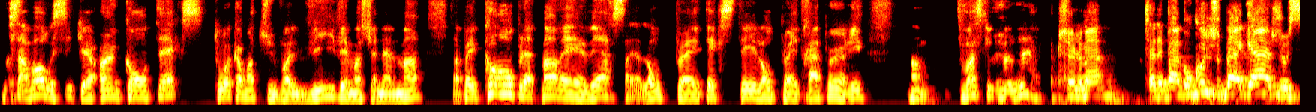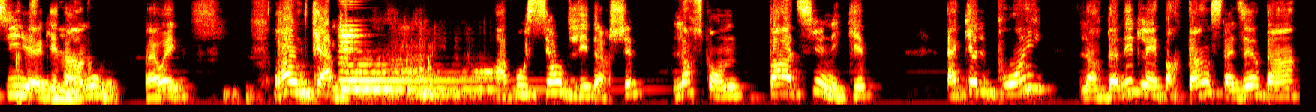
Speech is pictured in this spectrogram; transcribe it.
faut savoir aussi qu'un contexte, toi, comment tu vas le vivre émotionnellement, ça peut être complètement l'inverse. L'autre peut être excité, l'autre peut être apeuré. Tu vois ce que je veux dire? Absolument. Ça dépend beaucoup du bagage aussi euh, qui est en nous. Ben oui. Round 4. En position de leadership, lorsqu'on bâtit une équipe, à quel point leur donner de l'importance, c'est-à-dire dans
